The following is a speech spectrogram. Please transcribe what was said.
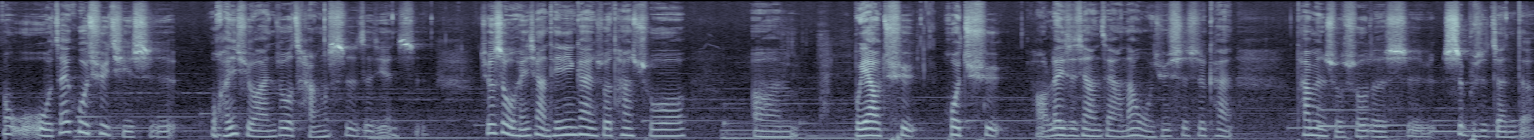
我我在过去其实我很喜欢做尝试这件事，就是我很想听听看，说他说，嗯，不要去或去，好，类似像这样，那我去试试看，他们所说的是是不是真的，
